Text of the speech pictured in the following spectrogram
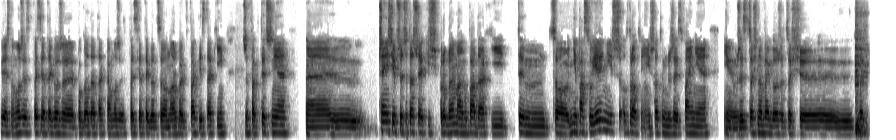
Wiesz, no może jest kwestia tego, że pogoda taka, może jest kwestia tego, co Norbert. Fakt jest taki, że faktycznie e, częściej przeczytasz o jakichś problemach, wadach i tym, co nie pasuje, niż odwrotnie, niż o tym, że jest fajnie, nie wiem, że jest coś nowego, że coś, e, ktoś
